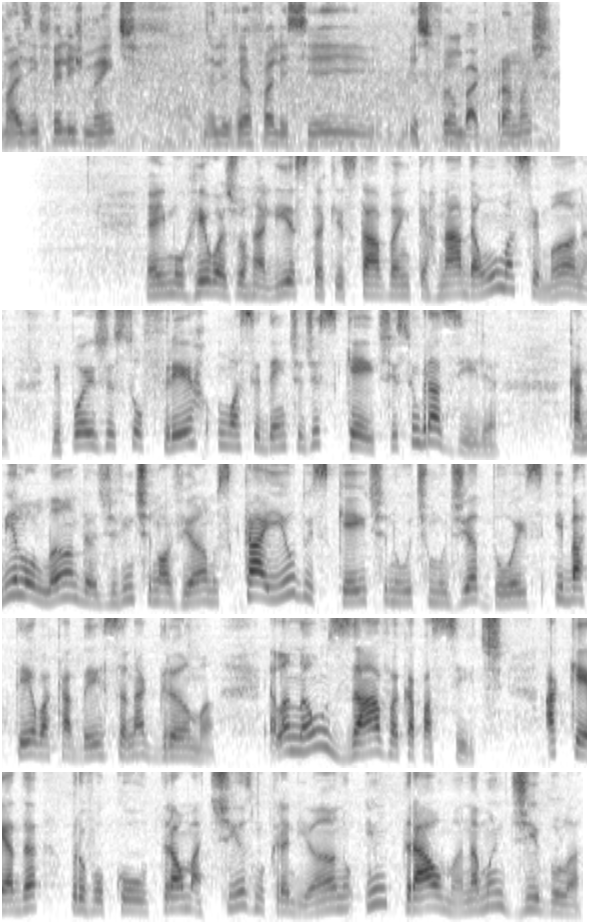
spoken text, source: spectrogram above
mas infelizmente ele veio a falecer e isso foi um baque para nós. E aí morreu a jornalista que estava internada há uma semana depois de sofrer um acidente de skate, isso em Brasília. Camila Holanda, de 29 anos, caiu do skate no último dia 2 e bateu a cabeça na grama. Ela não usava capacete. A queda provocou traumatismo craniano e um trauma na mandíbula.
